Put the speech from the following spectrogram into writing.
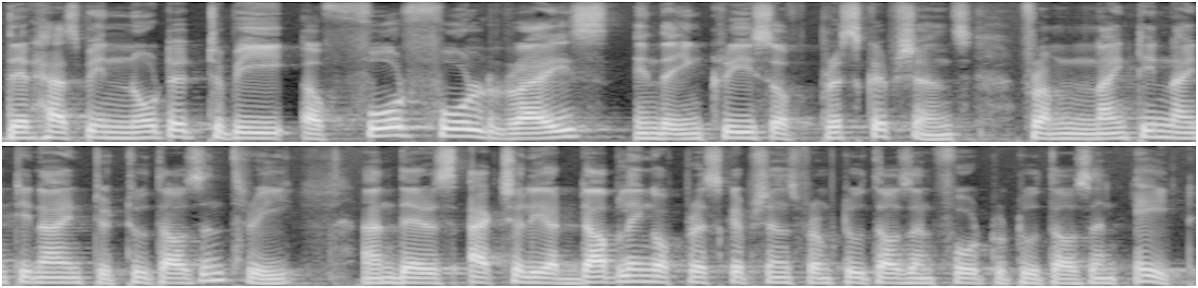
there has been noted to be a fourfold rise in the increase of prescriptions from 1999 to 2003, and there's actually a doubling of prescriptions from 2004 to 2008.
